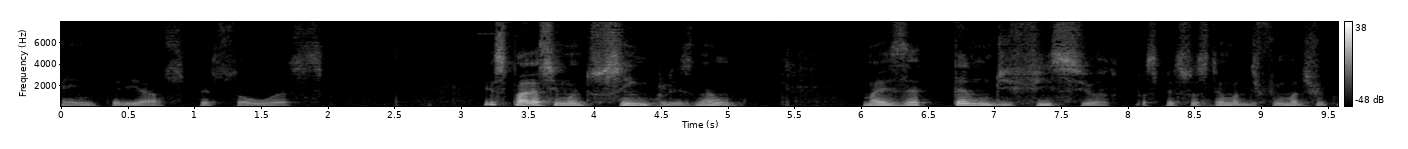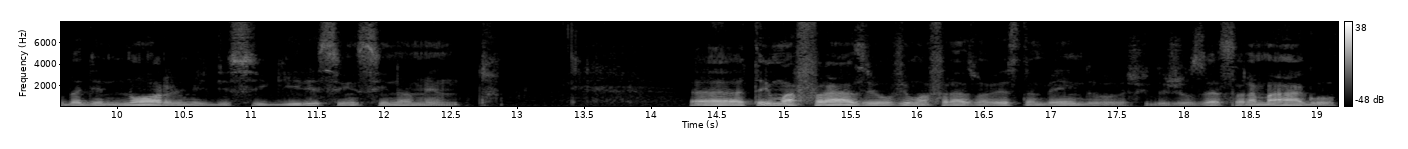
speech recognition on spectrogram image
entre as pessoas. Isso parece muito simples, não? Mas é tão difícil as pessoas têm uma, uma dificuldade enorme de seguir esse ensinamento. Uh, tem uma frase, eu ouvi uma frase uma vez também do, do José Saramago,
